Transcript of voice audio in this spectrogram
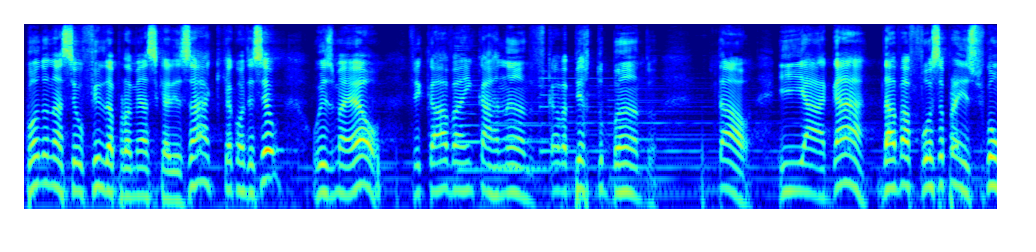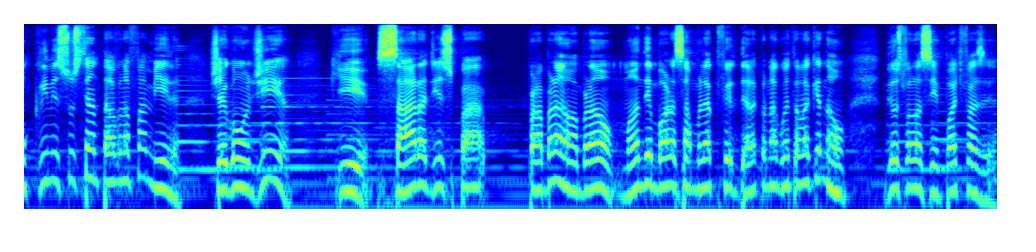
quando nasceu o filho da promessa, que era Isaac, o que aconteceu? O Ismael ficava encarnando, ficava perturbando, tal. E a H dava força para isso. Ficou um clima insustentável na família. Chegou um dia que Sara disse para Abraão: Abraão, manda embora essa mulher com o filho dela, que eu não aguento ela aqui não. Deus falou assim: pode fazer.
